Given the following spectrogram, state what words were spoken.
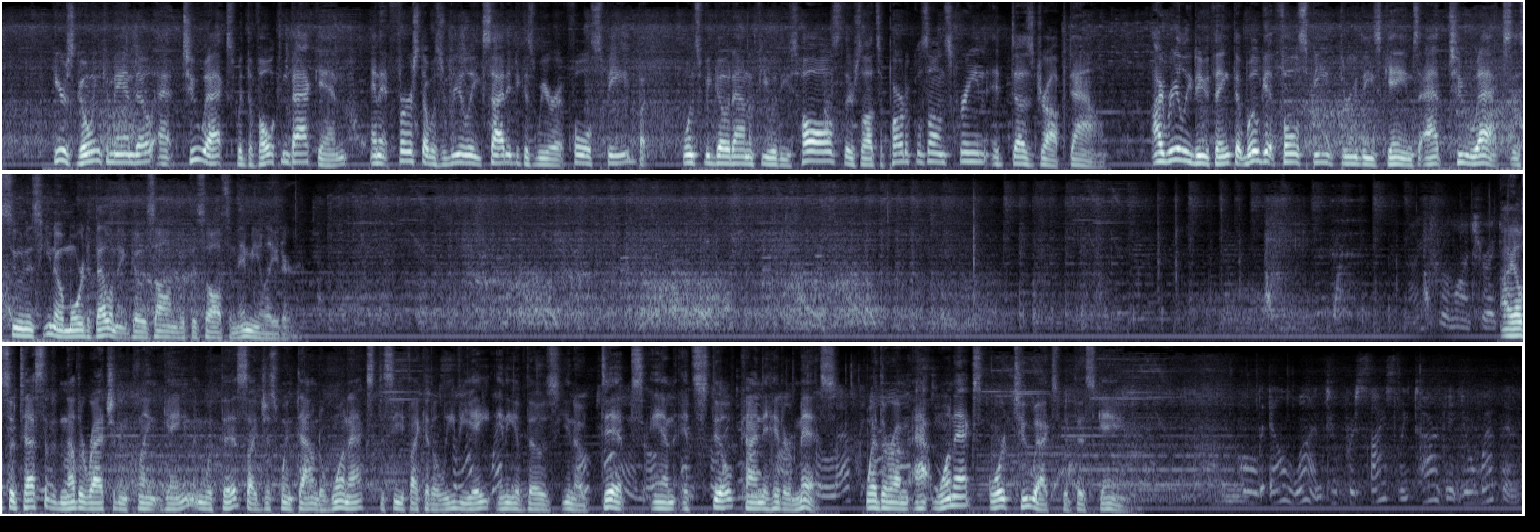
Here's Going Commando at 2x with the Vulkan back in, and at first I was really excited because we were at full speed, but once we go down a few of these halls, there's lots of particles on screen, it does drop down. I really do think that we'll get full speed through these games at 2x as soon as, you know, more development goes on with this awesome emulator. I also tested another Ratchet & Clank game, and with this, I just went down to 1x to see if I could alleviate any of those, you know, dips, and it's still kind of hit or miss, whether I'm at 1x or 2x with this game. Hold L1 to precisely target your weapon.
